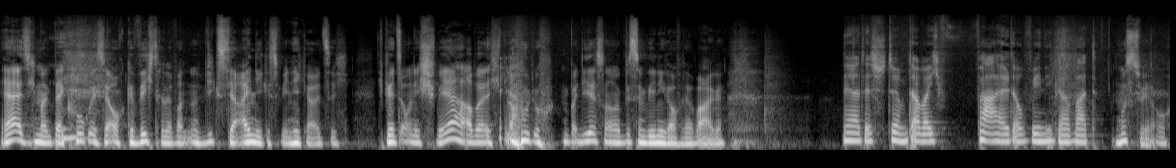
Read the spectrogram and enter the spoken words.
Ja, also ich meine, Berg hoch ist ja auch gewichtrelevant und wiegst ja einiges weniger als ich. Ich bin jetzt auch nicht schwer, aber ich glaube, du, bei dir ist noch ein bisschen weniger auf der Waage. Ja, das stimmt, aber ich fahre halt auch weniger Watt. Musst du ja auch.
